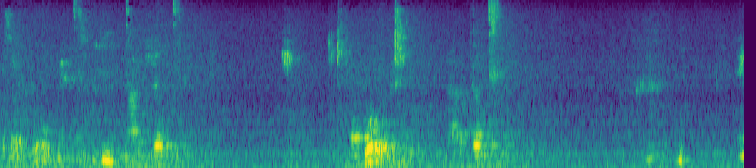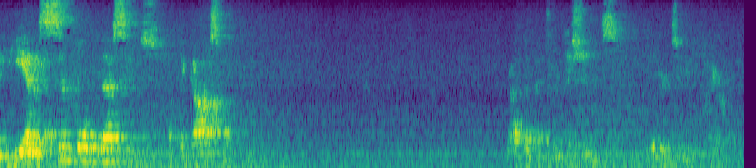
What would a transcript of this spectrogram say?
was a movement, not a building. A movement, not a building. And he had a simple message of the gospel rather than traditions, liturgy, hierarchy.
